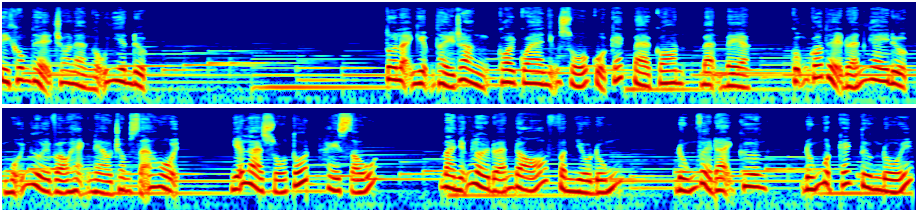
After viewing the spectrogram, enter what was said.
thì không thể cho là ngẫu nhiên được. Tôi lại nghiệm thấy rằng coi qua những số của các bà con, bạn bè cũng có thể đoán ngay được mỗi người vào hạng nào trong xã hội, nghĩa là số tốt hay xấu. Mà những lời đoán đó phần nhiều đúng, đúng về đại cương, đúng một cách tương đối,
